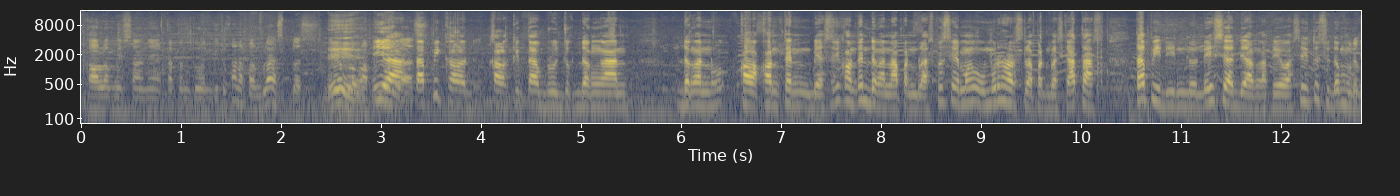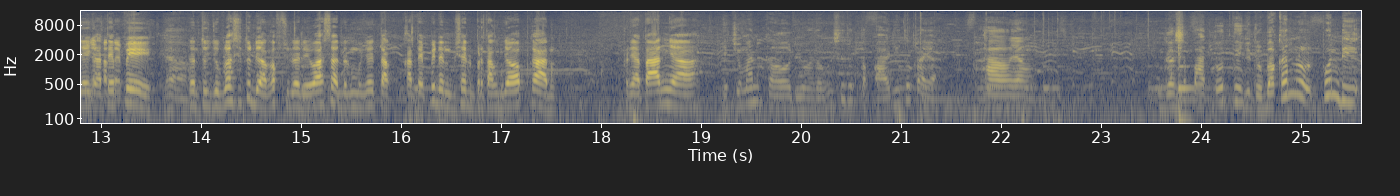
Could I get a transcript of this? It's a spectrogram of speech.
kalau misalnya ketentuan gitu kan 18 plus. Iya. belum 18. Iya, tapi kalau kalau kita berujuk dengan dengan kalau konten biasanya konten dengan 18 plus emang umur harus 18 ke atas. Tapi di Indonesia dianggap dewasa itu sudah mempunyai punya KTP, Ya. dan 17 itu dianggap sudah dewasa dan mempunyai tak- KTP dan bisa dipertanggungjawabkan pernyataannya. ya cuman kalau di mata gue sih tetap aja tuh kayak hal yang nggak sepatutnya gitu bahkan pun di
